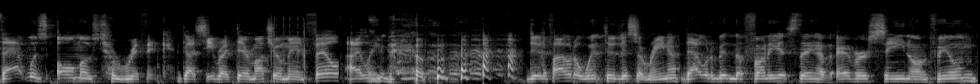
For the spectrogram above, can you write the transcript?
that was almost horrific. You guys see right there, Macho Man fell. Eileen Bell. Dude, if I would have went through this arena, that would have been the funniest thing I've ever seen on film,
